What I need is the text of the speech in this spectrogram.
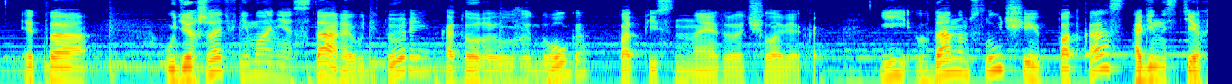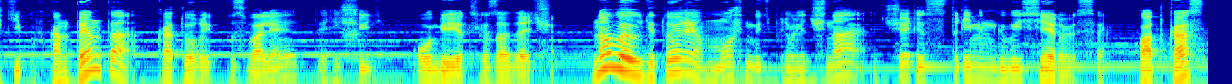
– это удержать внимание старой аудитории, которая уже долго подписана на этого человека. И в данном случае подкаст один из тех типов контента, который позволяет решить обе эти задачи. Новая аудитория может быть привлечена через стриминговые сервисы. Подкаст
